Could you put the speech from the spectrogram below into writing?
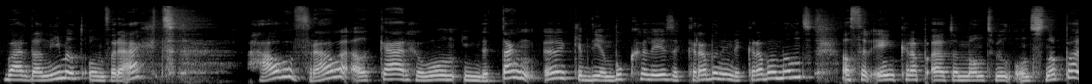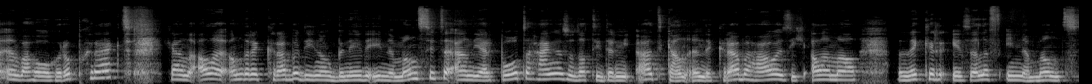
waar dan niemand om vraagt, houden vrouwen elkaar gewoon in de tang. Ik heb die een boek gelezen, Krabben in de krabbenmand. Als er één krab uit de mand wil ontsnappen en wat hogerop geraakt, gaan alle andere krabben die nog beneden in de mand zitten aan die haar poten hangen, zodat die er niet uit kan. En de krabben houden zich allemaal lekker zelf in de mand.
